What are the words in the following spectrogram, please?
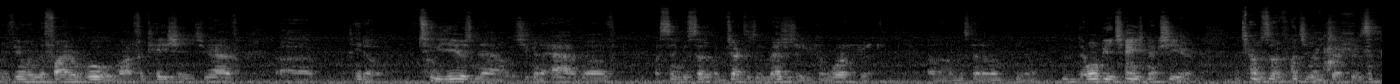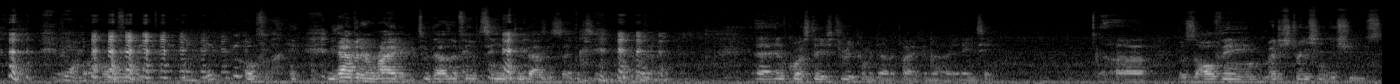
reviewing the final rule, modifications. You have, uh, you know, two years now that you're going to have of a single set of objectives and measures that you can work with. Um, instead of, you know, there won't be a change next year. in terms of what your objectives. Yeah. Hopefully, you. hopefully. We have it in writing, 2015, 2017. And of course, stage three coming down the pike in, uh, in 18. Uh, resolving registration issues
